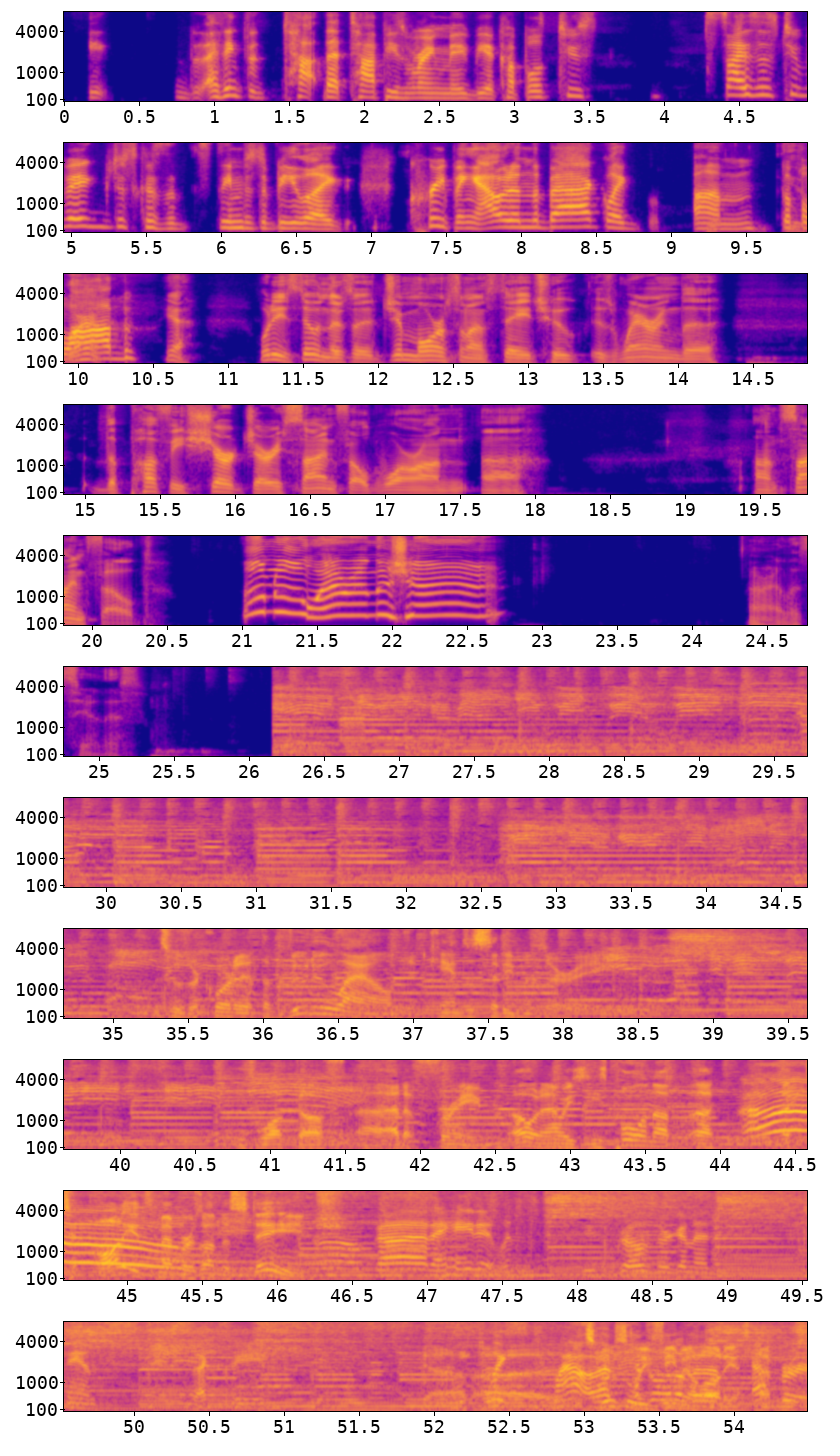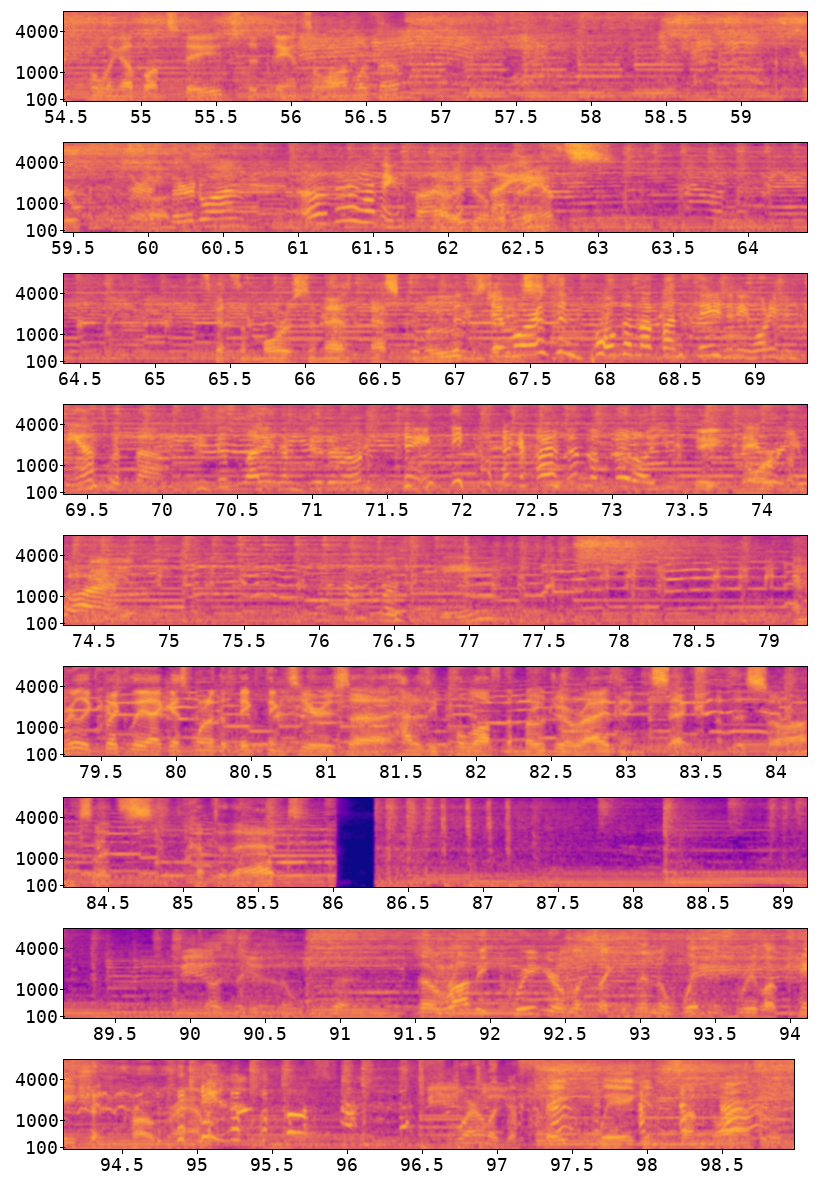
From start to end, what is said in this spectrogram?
I think the top that top he's wearing may be a couple two sizes too big, just because it seems to be like creeping out in the back, like um the he's wearing- blob. What he's doing? There's a Jim Morrison on stage who is wearing the the puffy shirt Jerry Seinfeld wore on uh on Seinfeld. I'm not wearing the shirt. All right, let's hear this. This was recorded at the Voodoo Lounge in Kansas City, Missouri. He's walked off uh, out of frame. Oh, now he's he's pulling up uh, the t- audience Oh. members on the stage. Oh God, I hate it when these girls are gonna dance sexy. Yeah, Like, uh, wow, exclusively took a little female audience members pulling up on stage to dance along with them. One? Oh, they're having fun. Now they're That's doing nice. a dance. It's got some Morrison-esque moves. But Jim Morrison pulled them up on stage and he won't even dance with them. He's just letting them do their own thing. He's like, I'm in the middle. You He stay where ignored you are. immediately. Come close to me. And really quickly, I guess one of the big things here is uh, how does he pull off the Mojo Rising section of this song? So let's cut to that. The, the Krieger looks like he's in the witness relocation program. he's wearing like a fake wig and sunglasses.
